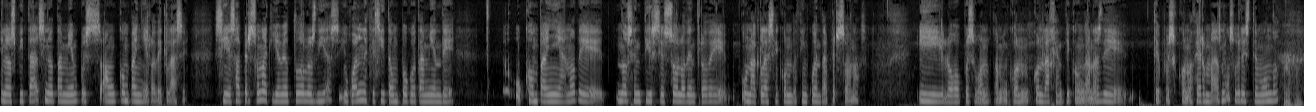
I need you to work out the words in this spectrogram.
en el hospital, sino también pues a un compañero de clase. Si esa persona que yo veo todos los días igual necesita un poco también de compañía, ¿no? De no sentirse solo dentro de una clase con 50 personas. Y luego, pues bueno, también con, con la gente con ganas de, de, pues conocer más, ¿no? Sobre este mundo, uh -huh.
